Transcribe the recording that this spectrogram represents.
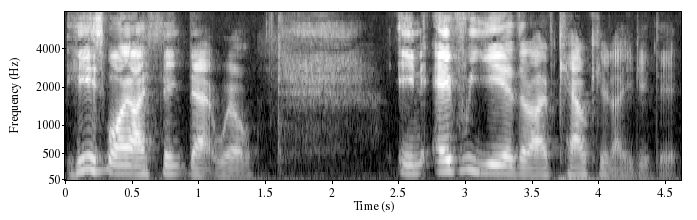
here's why I think that will. In every year that I've calculated it,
